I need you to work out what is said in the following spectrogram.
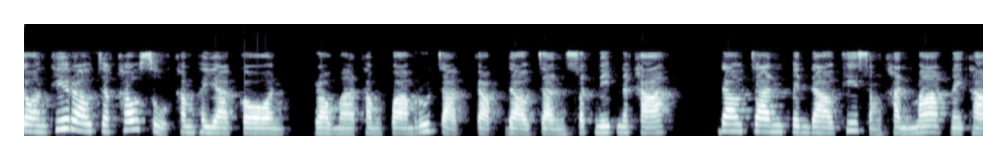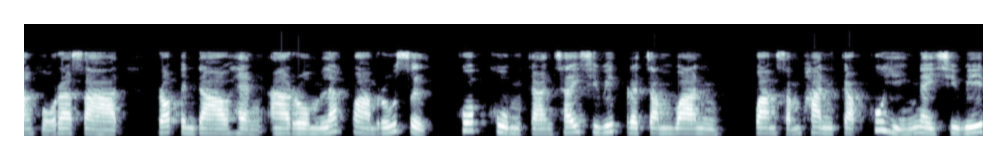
ก่อนที่เราจะเข้าสู่คำพยากรณ์ เรามาทำความรู้จักกับดาวจันทร์สักนิดนะคะ ดาวจันทร์เป็นดาวที่สำคัญมากในทางโหราศาสตร์ เพราะเป็นดาวแห่งอารมณ์และความรู้สึก ควบคุมการใช้ชีวิตประจำวัน ความสัมพันธ์กับผู้หญิงในชีวิต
